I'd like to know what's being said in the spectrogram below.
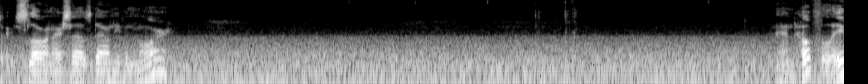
Start slowing ourselves down even more. And hopefully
